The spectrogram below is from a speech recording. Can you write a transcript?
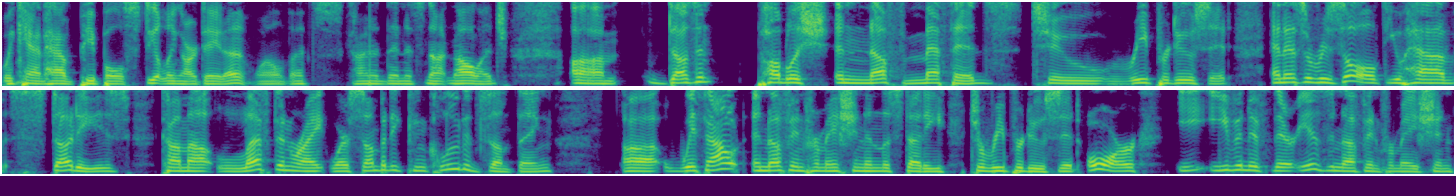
we can't have people stealing our data. Well, that's kind of, then it's not knowledge. Um, doesn't publish enough methods to reproduce it. And as a result, you have studies come out left and right where somebody concluded something uh, without enough information in the study to reproduce it, or e- even if there is enough information,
